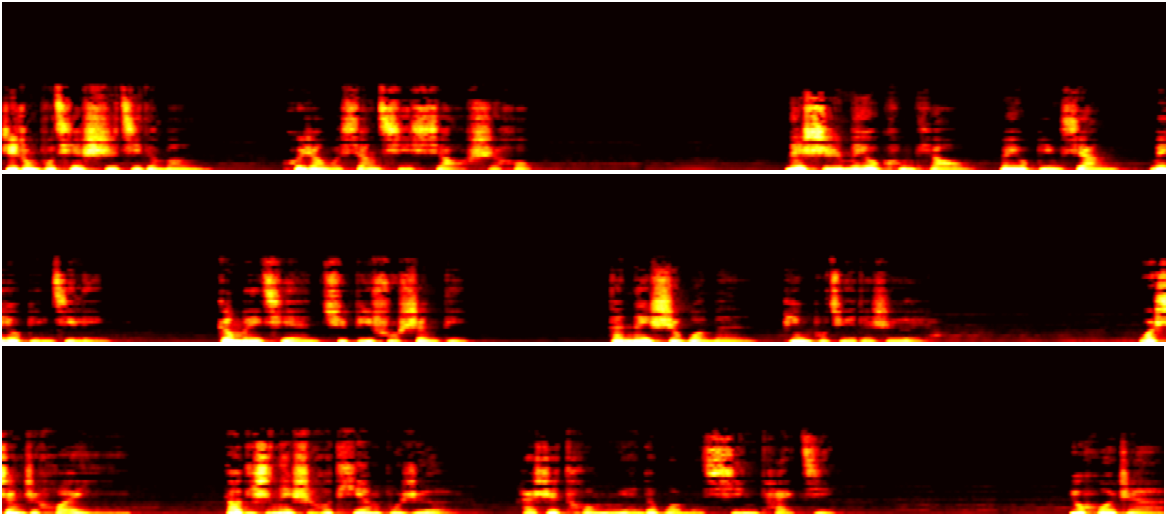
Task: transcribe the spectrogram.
这种不切实际的梦，会让我想起小时候。那时没有空调，没有冰箱，没有冰激凌，更没钱去避暑胜地。但那时我们并不觉得热呀。我甚至怀疑，到底是那时候天不热，还是童年的我们心太静？又或者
